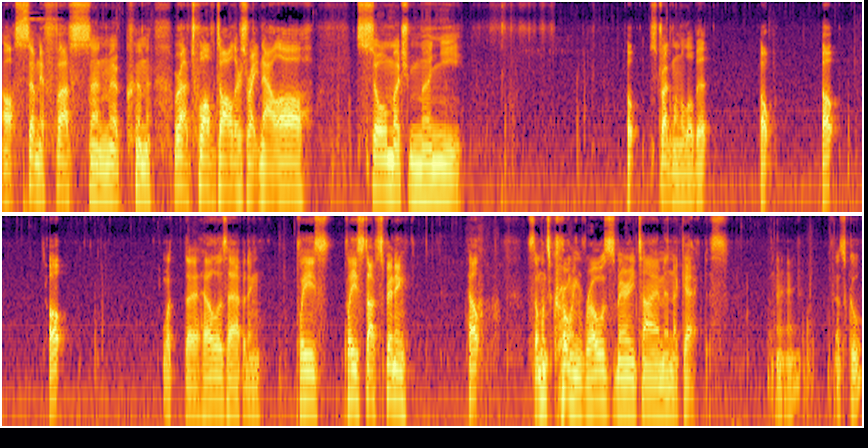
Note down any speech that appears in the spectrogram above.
Oh, 75 cent. We're at $12 right now. Oh, so much money. Oh, struggling a little bit. Oh, oh, oh. What the hell is happening? Please, please stop spinning. Help. Someone's growing rosemary thyme in a cactus. Alright, that's cool.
